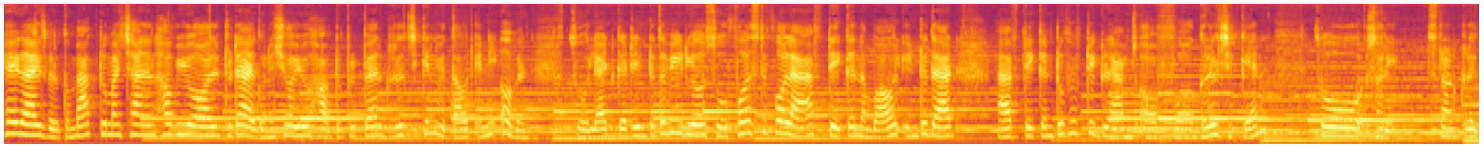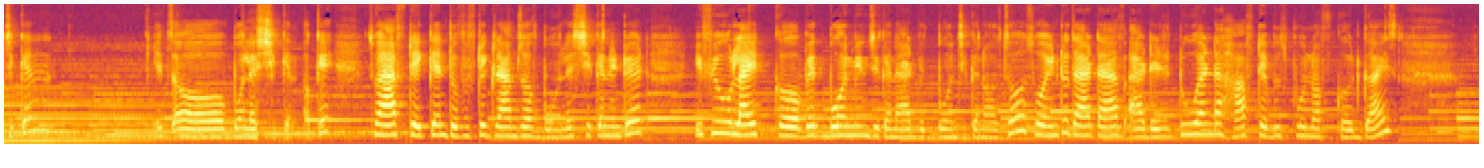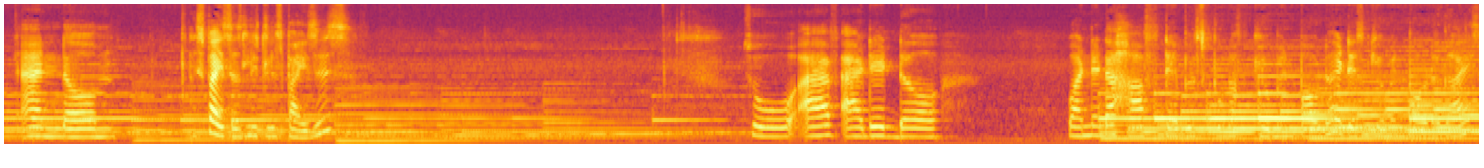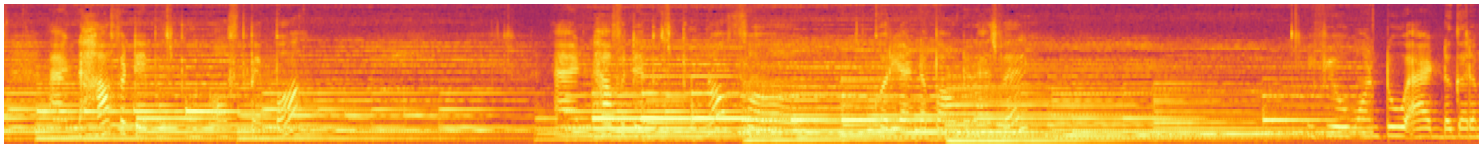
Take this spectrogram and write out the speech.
hey guys welcome back to my channel. How are you all? Today i'm to show you how to prepare grilled chicken without any oven. So let's get into the video. So first of all i have taken a bowl. Into that i have taken 250 grams of uh, grilled chicken. So sorry it's not grilled chicken. It's a uh, boneless chicken okay? So i have taken 250 grams of boneless chicken into it. If you like uh, with bone means you can add with bone chicken also. So into that i have added two and a half tablespoon of curd guys and um, spices little spices. So I have added uh, one and a half tablespoon of cumin powder. It is cumin powder guys. And half a tablespoon of pepper. And half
